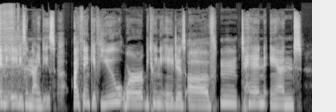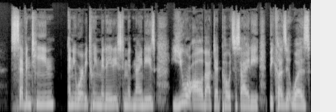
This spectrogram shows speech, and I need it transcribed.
in the 80s and 90s. I think if you were between the ages of mm, 10 and 17, anywhere between mid 80s to mid 90s, you were all about Dead Poet Society because it was.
